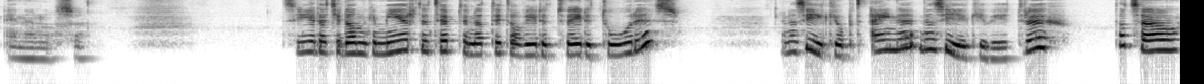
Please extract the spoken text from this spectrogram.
En een losse. Zie je dat je dan gemeerderd hebt en dat dit alweer de tweede toer is? En dan zie ik je op het einde dan zie ik je weer terug tot zo.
